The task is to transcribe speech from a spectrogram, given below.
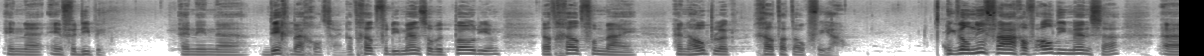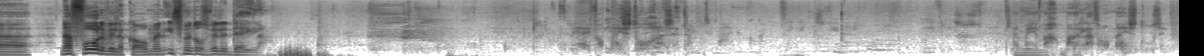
in, uh, in verdieping. En in uh, dicht bij God zijn. Dat geldt voor die mensen op het podium. Dat geldt voor mij. En hopelijk geldt dat ook voor jou. Ik wil nu vragen of al die mensen uh, naar voren willen komen en iets met ons willen delen. Even op mijn stoel gaan zitten. Ja, maar je mag maar laten we op mijn stoel zitten.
